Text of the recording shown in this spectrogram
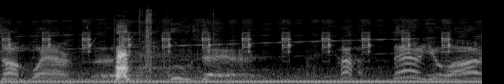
Somewhere? Uh, who's there? There you are!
